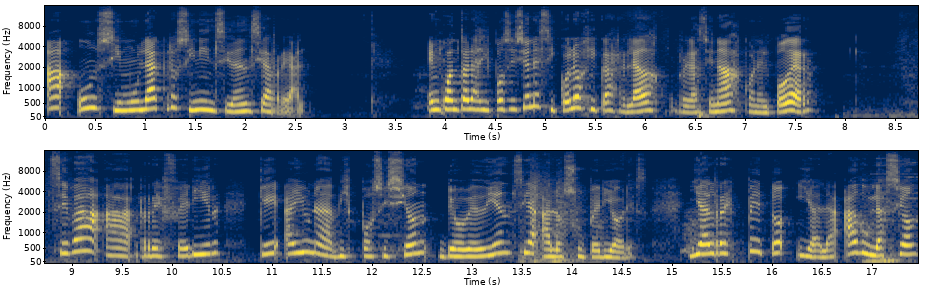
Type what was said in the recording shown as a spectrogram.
a un simulacro sin incidencia real. En cuanto a las disposiciones psicológicas relacionadas con el poder, se va a referir que hay una disposición de obediencia a los superiores y al respeto y a la adulación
